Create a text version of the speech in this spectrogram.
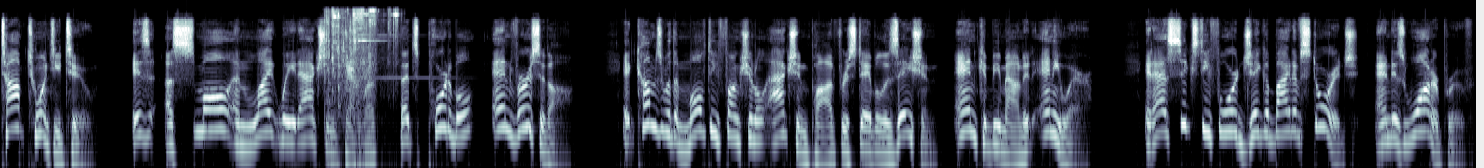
Top 22 is a small and lightweight action camera that's portable and versatile. It comes with a multifunctional action pod for stabilization and can be mounted anywhere. It has 64 GB of storage and is waterproof,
